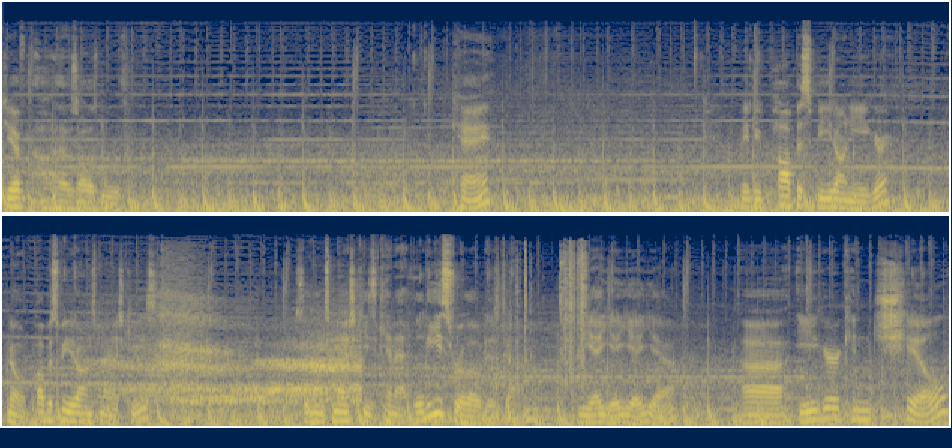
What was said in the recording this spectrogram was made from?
Do you have... Oh, that was all his move. Okay. Maybe pop a speed on Eiger. No, pop a speed on Smash Keys. So then Smash Keys can at least reload his gun. Yeah, yeah, yeah, yeah. Uh, Eiger can chill.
